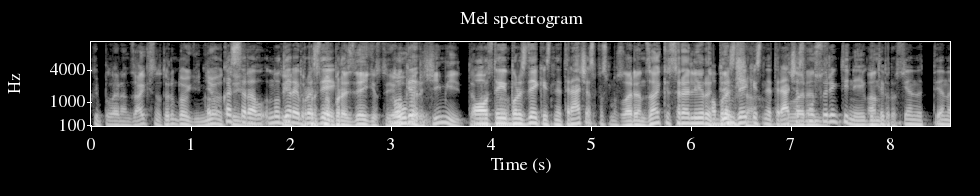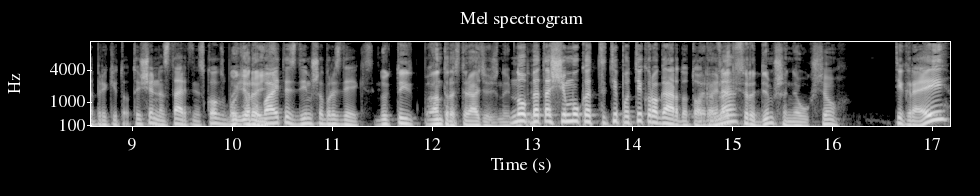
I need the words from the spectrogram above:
Kaip Larenzakis, neturim to gynėjo. Kas tai, yra- nu, gerai, tai, ta prasme, Brazdeikis. Brazdeikis, tai Nu, jau per žymiai. ta O tai. Brasdeikis netrečias pas mus. Larenzakis realiai yra. O Dimša. netrečias Laren- mūsų rinktinė, jeigu taip antras. vieną, vieną prie kito. Tai šiandien startinis. Koks buvo Nu, gerai. Jokubaitis, Dimša Brasdeikis. Nu, tai antras, trečias, žinai. Nu, bet aš imu, kad tipo tikro gardo tokio? Larenzakis yra Dimša, ne aukščiau. Tikrai?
